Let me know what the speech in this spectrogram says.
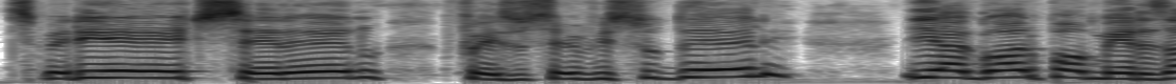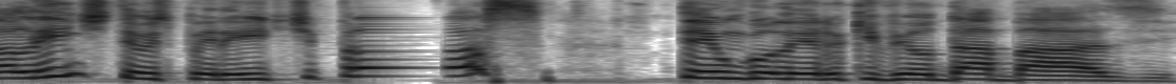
Experiente, sereno, fez o serviço dele. E agora o Palmeiras, além de ter o experiente Praz, tem um goleiro que veio da base,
